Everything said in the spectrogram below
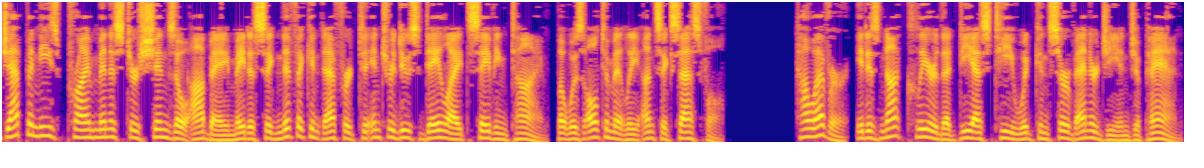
Japanese Prime Minister Shinzo Abe made a significant effort to introduce daylight saving time, but was ultimately unsuccessful. However, it is not clear that DST would conserve energy in Japan.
